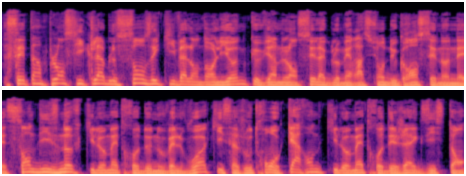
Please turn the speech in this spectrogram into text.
C'est un plan cyclable sans équivalent dans Lyon que vient de lancer l'agglomération du Grand Sénonais. 119 km de nouvelles voies qui s'ajouteront aux 40 km déjà existants.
